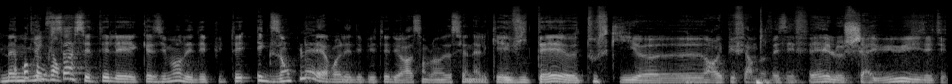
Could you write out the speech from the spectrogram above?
Même mieux que ça, c'était les, quasiment les députés exemplaires, les députés du Rassemblement national, qui évitaient euh, tout ce qui aurait pu faire mauvais effet, le chahut, ils étaient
